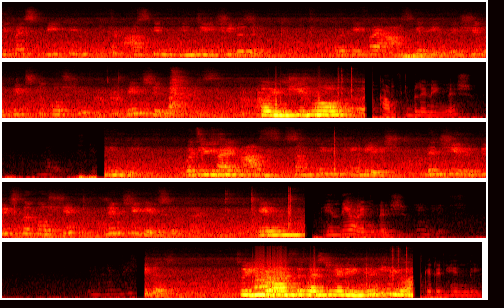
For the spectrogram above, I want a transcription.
if I speak in, ask in Hindi, she doesn't. But if I ask in English, she repeats the question, then she replies. Okay, she's more. uh, Comfortable in English? Hindi. But if I ask something in English, then she repeats the question, then she gives reply. in. Hindi or English? Hindi. She does. So you ask the question in English or you ask. It in Hindi.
